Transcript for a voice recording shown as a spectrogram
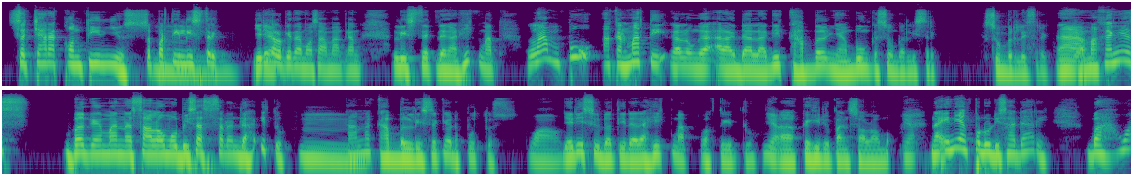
secara continuous, seperti Hmm. listrik. Jadi Ya. kalau kita mau samakan listrik dengan hikmat, lampu akan mati kalau nggak ada lagi kabel nyambung ke sumber listrik. Sumber listrik. Nah, Ya. makanya bagaimana Salomo bisa serendah itu? Hmm. Karena kabel listriknya udah putus. wow. Jadi sudah tidak ada hikmat waktu itu Ya. uh, kehidupan Salomo. Ya. Nah, ini yang perlu disadari bahwa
